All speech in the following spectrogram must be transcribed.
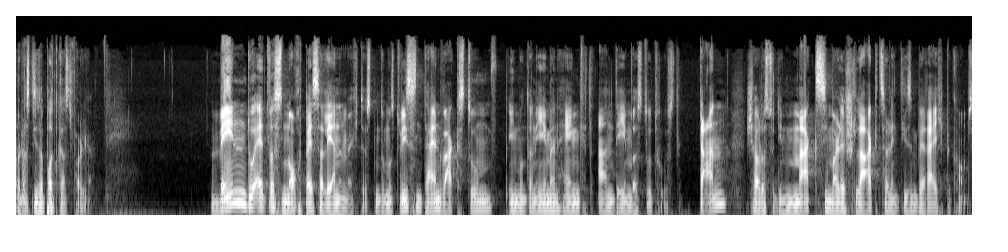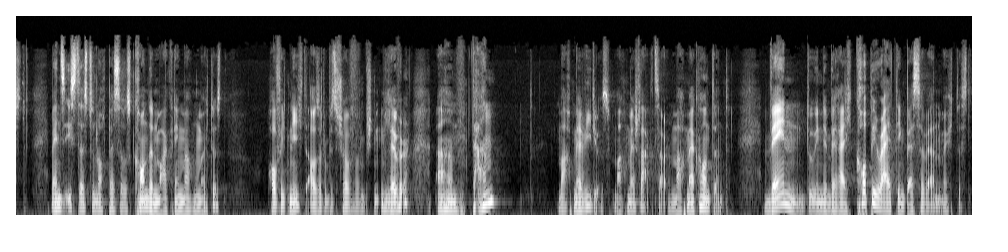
oder aus dieser Podcast-Folge. Wenn du etwas noch besser lernen möchtest und du musst wissen, dein Wachstum im Unternehmen hängt an dem, was du tust, dann schau, dass du die maximale Schlagzahl in diesem Bereich bekommst. Wenn es ist, dass du noch besseres Content-Marketing machen möchtest, hoffe ich nicht, außer du bist schon auf einem bestimmten Level, ähm, dann mach mehr Videos, mach mehr Schlagzahl, mach mehr Content. Wenn du in dem Bereich Copywriting besser werden möchtest,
